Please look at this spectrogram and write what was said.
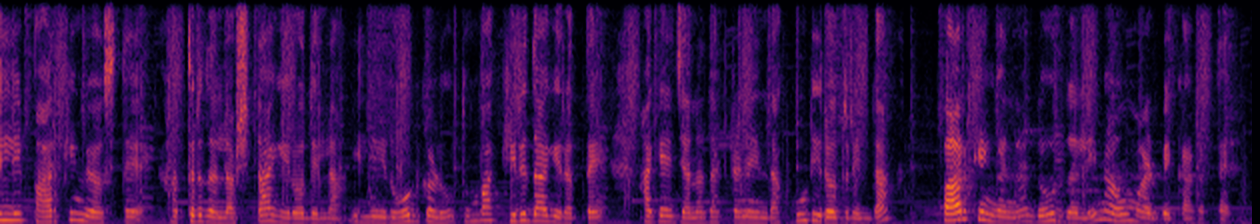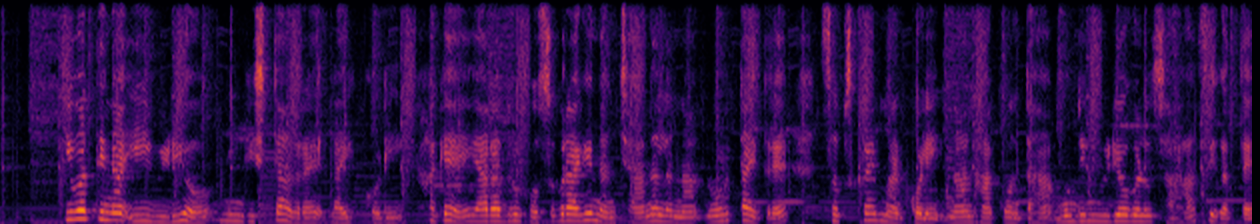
ಇಲ್ಲಿ ಪಾರ್ಕಿಂಗ್ ವ್ಯವಸ್ಥೆ ಹತ್ತಿರದಲ್ಲಿ ಅಷ್ಟಾಗಿರೋದಿಲ್ಲ. ಇಲ್ಲಿ ರೋಡ್ಗಳು ತುಂಬ ಕಿರಿದಾಗಿರುತ್ತೆ. ಹಾಗೆ ಜನದಟ್ಟಣೆಯಿಂದ ಕೂಡಿರೋದ್ರಿಂದ ಪಾರ್ಕಿಂಗನ್ನು ದೂರದಲ್ಲಿ ನಾವು ಮಾಡಬೇಕಾಗತ್ತೆ. ಇವತ್ತಿನ ಈ ವಿಡಿಯೋ ನಿಮ್ಗೆ ಇಷ್ಟ ಆದರೆ ಲೈಕ್ ಕೊಡಿ. ಹಾಗೆ ಯಾರಾದರೂ ಹೊಸಬರಾಗಿ ನನ್ನ ಚಾನಲನ್ನು ನೋಡ್ತಾ ಇದ್ದರೆ ಸಬ್ಸ್ಕ್ರೈಬ್ ಮಾಡ್ಕೊಳ್ಳಿ. ನಾನು ಹಾಕುವಂತಹ ಮುಂದಿನ ವಿಡಿಯೋಗಳು ಸಹ ಸಿಗತ್ತೆ.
